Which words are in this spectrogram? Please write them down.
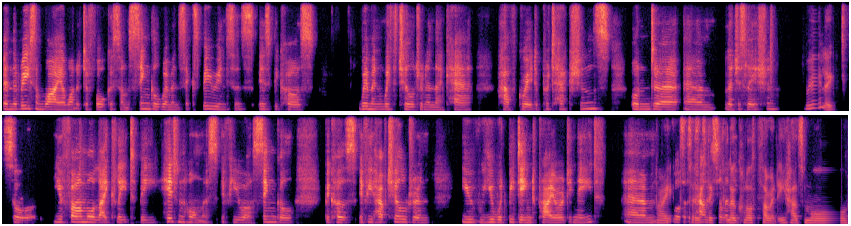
And the reason why I wanted to focus on single women's experiences is because women with children in their care have greater protections under um, legislation. Really? So you're far more likely to be hidden homeless if you are single, because if you have children, you you would be deemed priority need. Um, right. So the local authority has more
